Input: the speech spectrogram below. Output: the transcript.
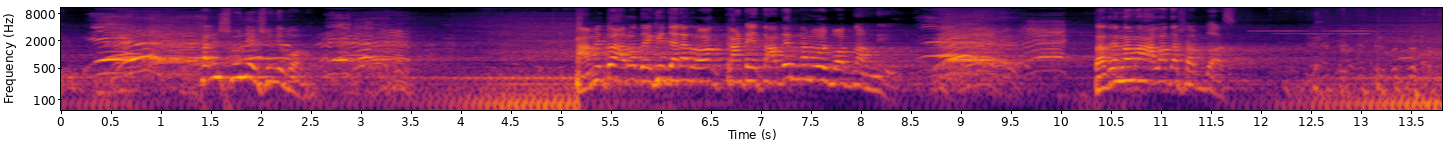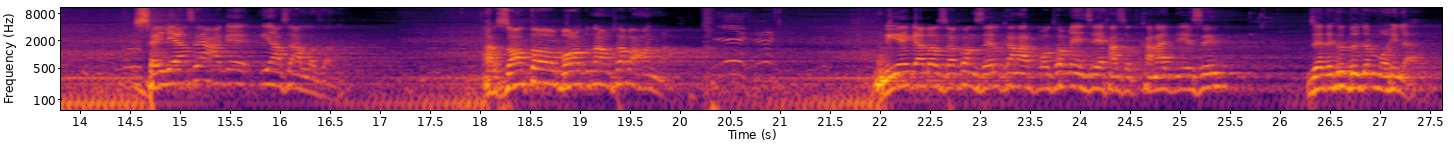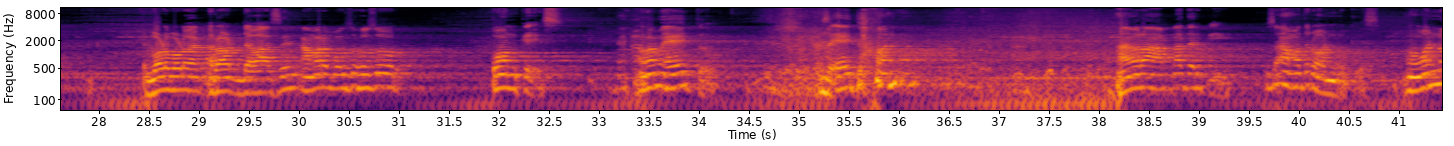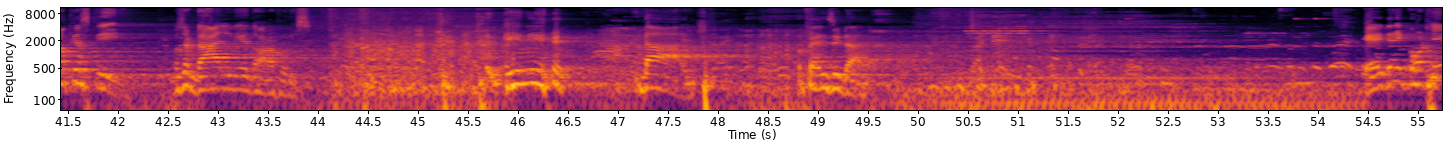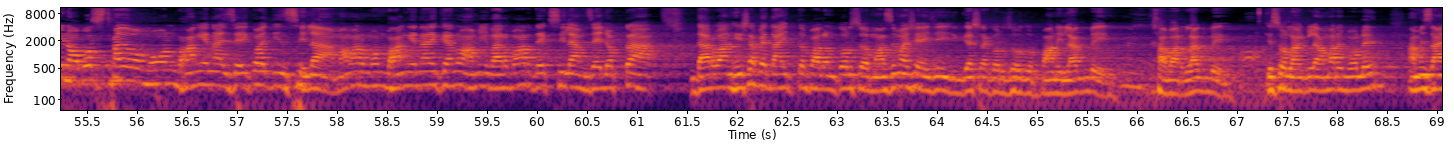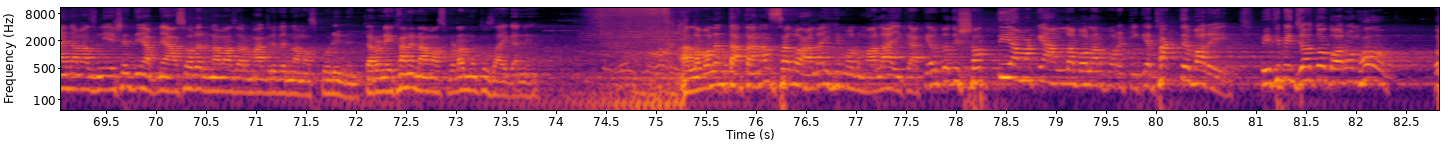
খালি শুনে শুনে বল। আমি তো আরও দেখি যারা রক কাটে, তাদের নামে ওই বদনাম নেই। তাদের নামে আলাদা শব্দ আছে। ছেলে আছে, আগে কি আছে আল্লাহ জানে। আর যত বদনাম সব আমার নাম। নিয়ে গেল যখন জেলখানার প্রথমে যে হাজতখানায় দিয়েছে, যে দেখছে দুজন মহিলা, বড় বড় রড দেওয়া আছে। আমারও বলছে, হুজুর, কোন কেস আমার এই তো। এই তো মানে আমি বললাম, আপনাদের কি? আমাদের অন্য কেস অন্য কেস কি? বলছে, ডাল নিয়ে ধরা পড়িছে। কি নিয়ে? ডাল। ফ্যান্সি ডাল। এই যে কঠিন অবস্থায়ও মন ভাঙে নাই, যে কয়দিন ছিলাম। আমার মন ভাঙে নাই কেন? আমি বারবার দেখছিলাম যে লোকটা দারোয়ান হিসাবে দায়িত্ব পালন করছে। মাঝে মাঝে এই যে জিজ্ঞাসা করছে তোর পানি লাগবে? খাবার লাগবে? কিছু লাগলে আমারে বলে, আমি যাই নামাজ নিয়ে এসে দিই, আপনি আসরের নামাজ আর মাগরেবের নামাজ পড়িলেন কারণ এখানে নামাজ পড়ার মতো জায়গা নেই। আল্লাহ বলেন, তাতানাজ্জালু আলাইহিমুল মালাইকা। কেউ যদি সত্যি আমাকে আল্লাহ বলার পরে টিকে থাকতে পারে পৃথিবী যত গরম হোক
